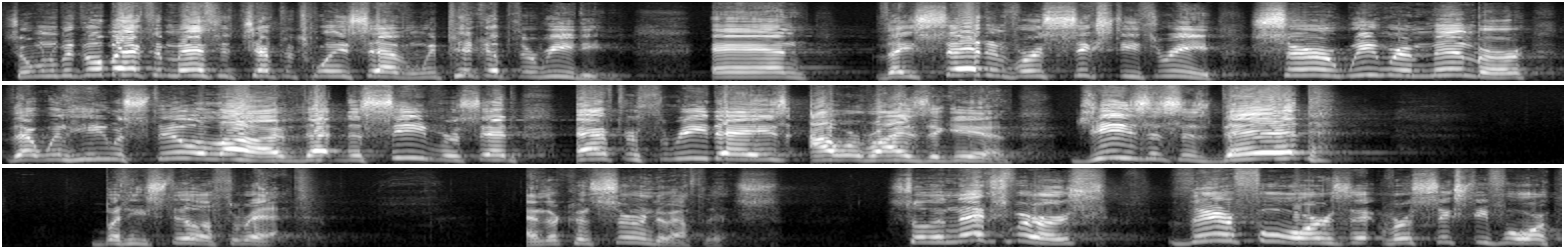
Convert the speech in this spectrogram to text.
So when we go back to Matthew chapter 27, we pick up the reading. And they said in verse 63, Sir, we remember that when he was still alive, that deceiver said, After three days I will rise again. Jesus is dead, but he's still a threat. And they're concerned about this. So the next verse Therefore, verse 64,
